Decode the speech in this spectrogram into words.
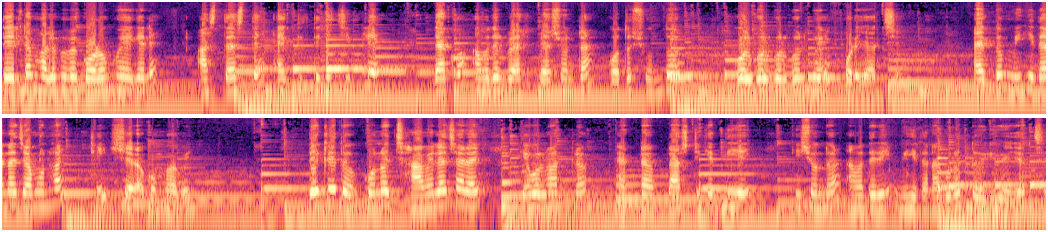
তেলটা ভালোভাবে গরম হয়ে গেলে আস্তে আস্তে একদিক থেকে চিপলে দেখো আমাদের বেসনটা কত সুন্দর গোল গোল গোল গোল হয়ে পড়ে যাচ্ছে। একদম মিহিদানা যেমন হয়, ঠিক সেরকম ভাবেই দেখলে তো কোনো ঝামেলা ছাড়াই কেবলমাত্র একটা প্লাস্টিকের দিয়ে কি সুন্দর আমাদের এই মিহিদানাগুলো তৈরি হয়ে যাচ্ছে।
